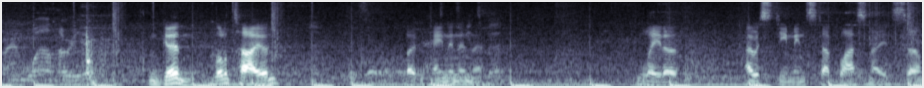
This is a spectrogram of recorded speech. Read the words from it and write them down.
I am well. How are you? I'm good. A little tired, but hanging in there. Later, I was steaming stuff last night, so.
